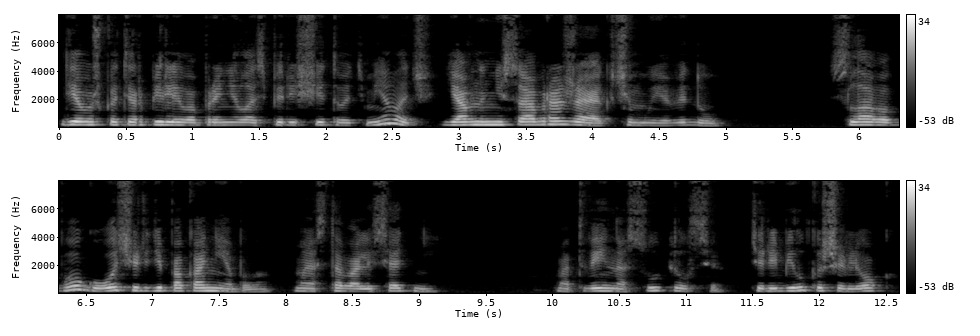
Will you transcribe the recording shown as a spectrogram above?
Девушка терпеливо принялась пересчитывать мелочь, явно не соображая, к чему я веду. Слава богу, очереди пока не было, мы оставались одни. Матвей насупился, теребил кошелек.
